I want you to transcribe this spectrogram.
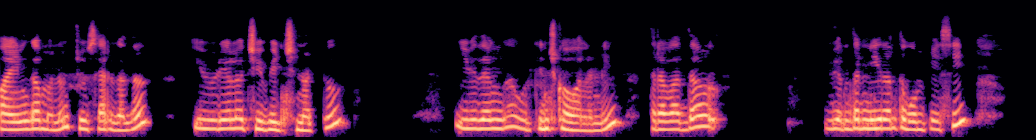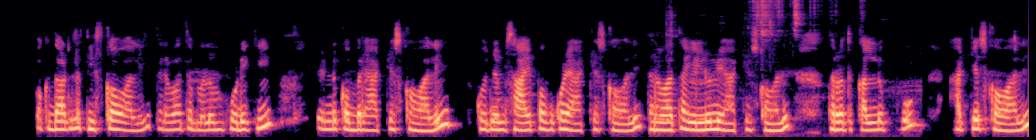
ఫైన్గా మనం చూసారు కదా ఈ వీడియోలో చూపించినట్టు ఈ విధంగా ఉడికించుకోవాలండి. తర్వాత ఇదంతా నీరంతా వంపేసి ఒక దాంట్లో తీసుకోవాలి. తర్వాత మనం పొడికి ఎండు కొబ్బరి యాడ్ చేసుకోవాలి. కొంచెం సాయిపప్పు కూడా యాడ్ చేసుకోవాలి. తర్వాత ఎల్లుల్లి యాడ్ చేసుకోవాలి. తర్వాత కల్లుప్పు యాడ్ చేసుకోవాలి.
